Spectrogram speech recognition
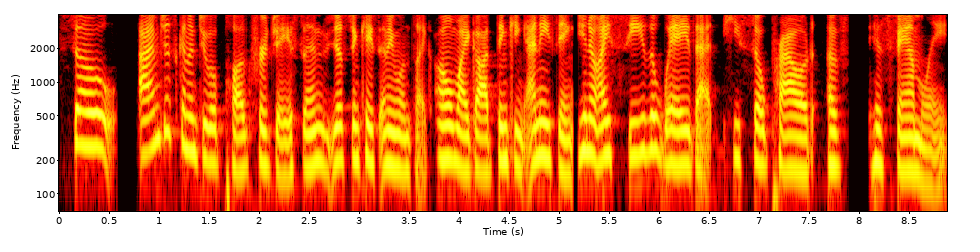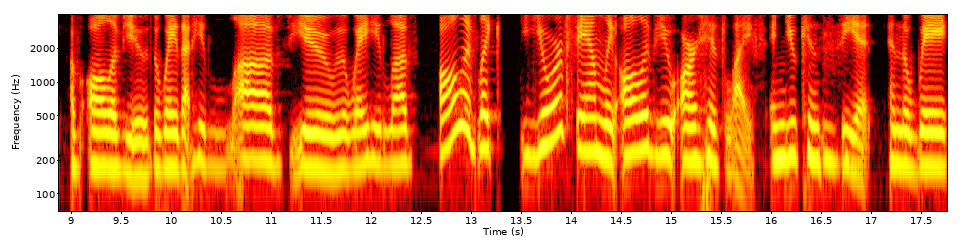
So I'm just going to do a plug for Jason just in case anyone's like, oh my God, thinking anything. You know, I see the way that he's so proud of his family, of all of you, the way that he loves you, the way he loves all of like your family, all of you are his life, and you can mm-hmm. see it in the way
